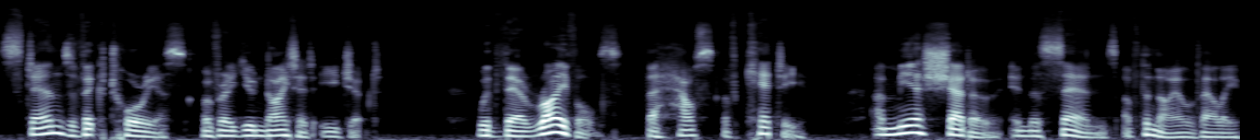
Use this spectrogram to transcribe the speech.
stands victorious over a united Egypt, with their rivals, the House of Keti, a mere shadow in the sands of the Nile Valley.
